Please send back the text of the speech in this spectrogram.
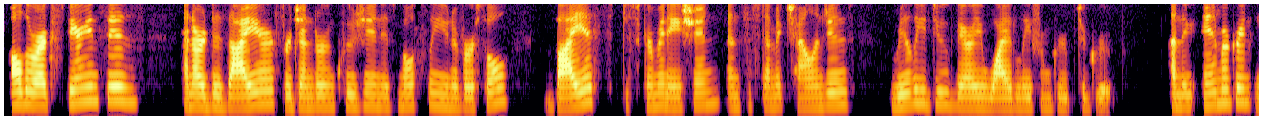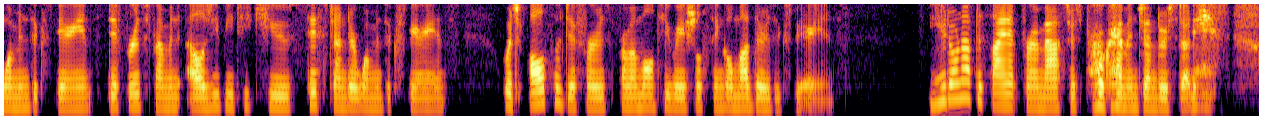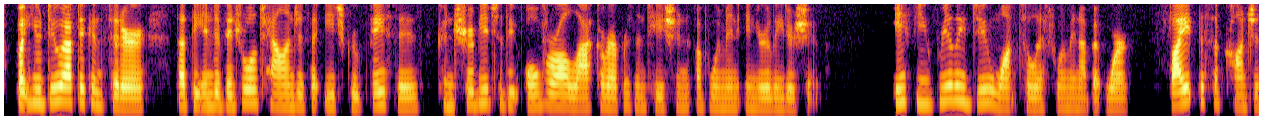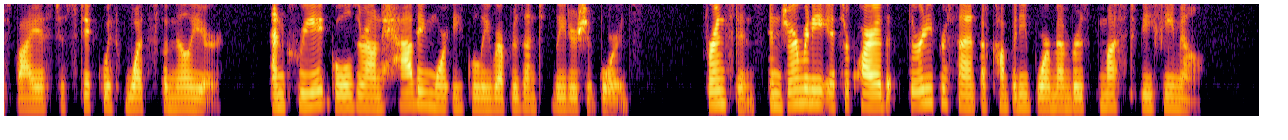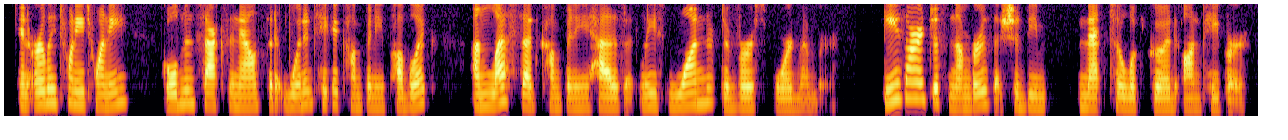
Although our experiences and our desire for gender inclusion is mostly universal, bias, discrimination, and systemic challenges really do vary widely from group to group. An immigrant woman's experience differs from an LGBTQ cisgender woman's experience, which also differs from a multiracial single mother's experience. You don't have to sign up for a master's program in gender studies, but you do have to consider that the individual challenges that each group faces contribute to the overall lack of representation of women in your leadership. If you really do want to lift women up at work, fight the subconscious bias to stick with what's familiar and create goals around having more equally represented leadership boards. For instance, in Germany, it's required that 30% of company board members must be female. In early 2020, Goldman Sachs announced that it wouldn't take a company public unless said company has at least one diverse board member. These aren't just numbers that should be meant to look good on paper.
